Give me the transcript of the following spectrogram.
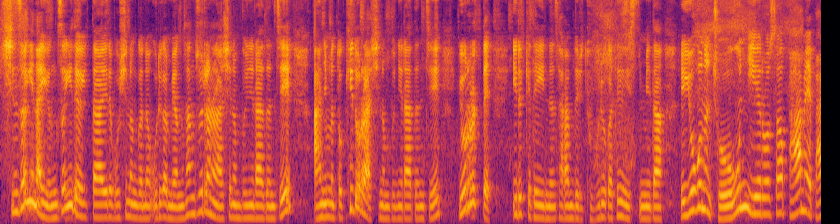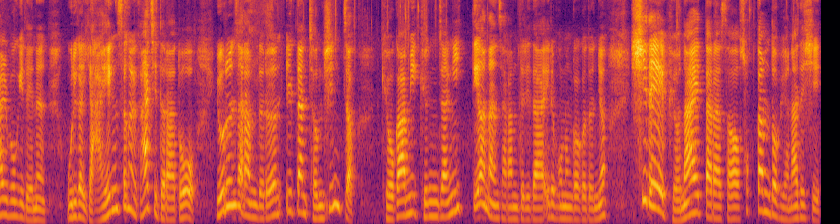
신성이나 영성이 되어 있다 이래 보시는 거는 우리가 명상 수련을 하시는 분이라든지 아니면 또 기도를 하시는 분이라든지 요럴 때 이렇게 되어 있는 사람들이 두 부류가 되어 있습니다. 예, 요거는 좋은 예로서 밤에 발복이 되는 우리가 야행성을 가지더라도 요런 사람들은 일단 정신적 교감이 굉장히 뛰어난 사람들이다 이래 보는 거거든요. 시대의 변화에 따라서 속담도 변하듯이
